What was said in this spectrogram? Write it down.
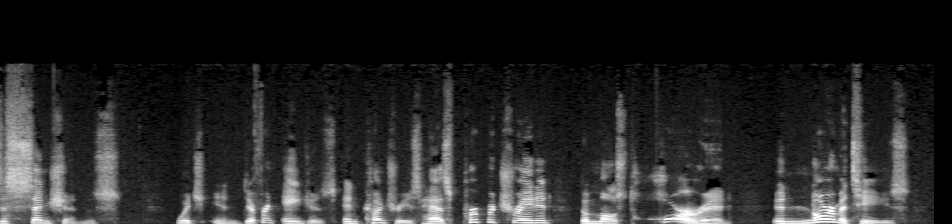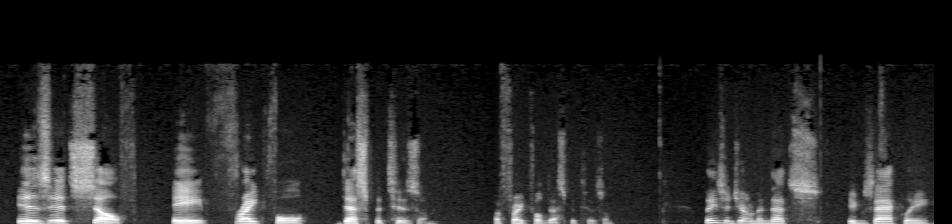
dissensions, which in different ages and countries has perpetrated the most horrid enormities, is itself a frightful despotism. A frightful despotism. Ladies and gentlemen, that's exactly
